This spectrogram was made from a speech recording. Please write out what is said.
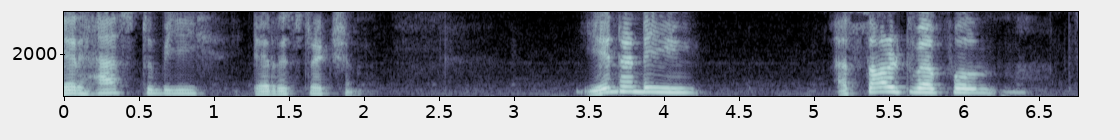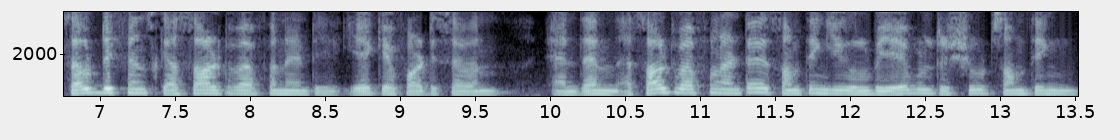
there has to be a restriction ఏంటండి? అసాల్ట్ వెపన్ సెల్ఫ్ డిఫెన్స్కి అసాల్ట్ వెపన్ ఏంటి? AK forty seven and then assault weapon అంటే something you will be able to shoot something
